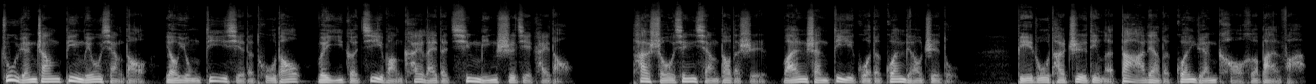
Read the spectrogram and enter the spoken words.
朱元璋并没有想到要用滴血的屠刀为一个继往开来的清明世界开导。他首先想到的是完善帝国的官僚制度，比如他制定了大量的官员考核办法。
